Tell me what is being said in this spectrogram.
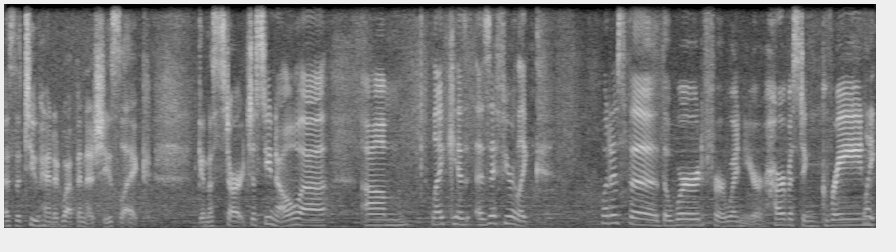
as the two handed weapon as she's like gonna start just you know uh, um, like as, as if you're like what is the the word for when you're harvesting grain Like-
